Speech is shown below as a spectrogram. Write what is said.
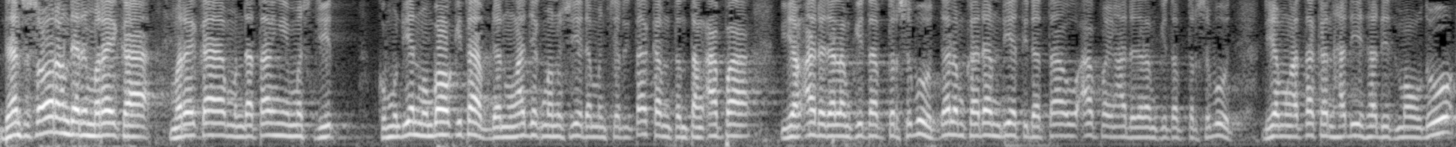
Dan seseorang dari mereka, mereka mendatangi masjid, kemudian membawa kitab dan mengajak manusia dan menceritakan tentang apa yang ada dalam kitab tersebut. Dalam keadaan dia tidak tahu apa yang ada dalam kitab tersebut. Dia mengatakan hadis-hadis maudhu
